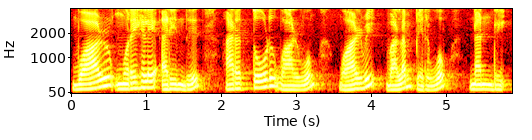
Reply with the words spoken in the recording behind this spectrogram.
வாழும் முறைகளை அறிந்து அறத்தோடு வாழ்வோம். வாழ்வில் வளம் பெறுவோம். நன்றி.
